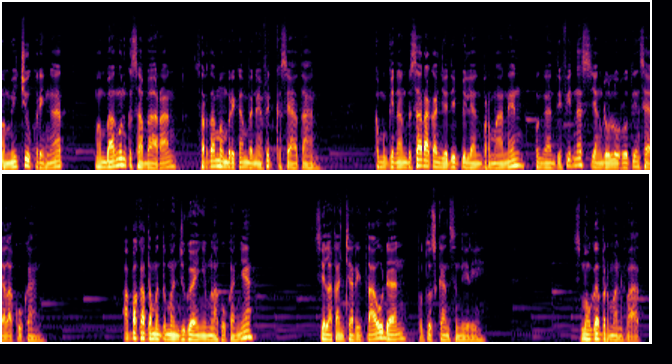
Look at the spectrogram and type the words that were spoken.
memicu keringat, membangun kesabaran, serta memberikan benefit kesehatan. Kemungkinan besar akan jadi pilihan permanen pengganti fitness yang dulu rutin saya lakukan. Apakah teman-teman juga ingin melakukannya? Silakan cari tahu dan putuskan sendiri. Semoga bermanfaat.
